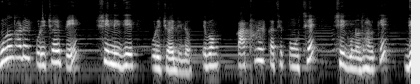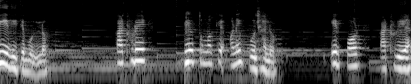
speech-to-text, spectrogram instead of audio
গুণধরের পরিচয় পেয়ে সে নিজের পরিচয় দিল এবং কাঠুরের কাছে পৌঁছে সে গুণধরকে দিয়ে দিতে বলল। কাঠুরে তিলোত্তমাকে অনেক বোঝালো। এরপর কাঠুরিয়া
